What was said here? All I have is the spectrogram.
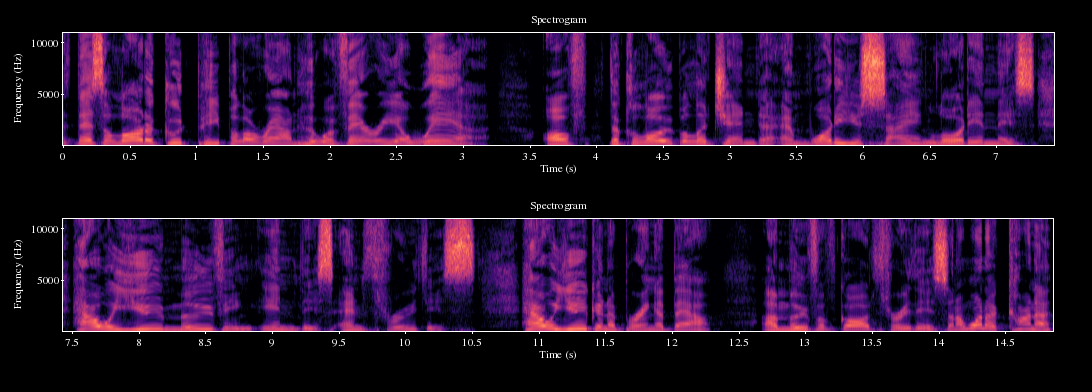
There's a lot of good people around who are very aware of the global agenda. And what are you saying, Lord, in this? How are you moving in this and through this? How are you going to bring about a move of God through this? And I want to kind of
